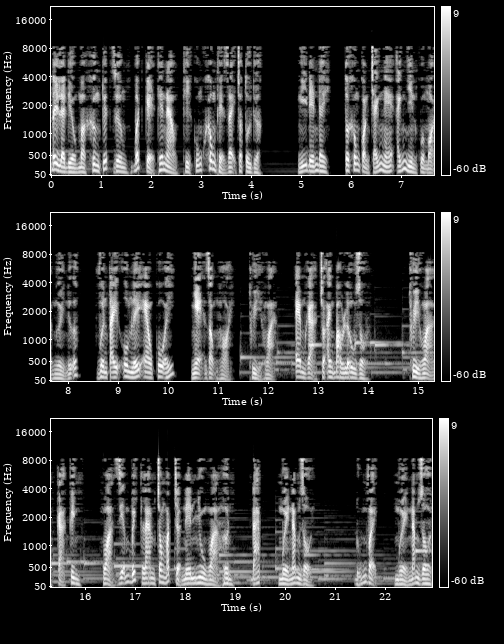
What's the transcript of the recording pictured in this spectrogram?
Đây là điều mà Khương Tuyết Dương bất kể thế nào thì cũng không thể dạy cho tôi được. Nghĩ đến đây, tôi không còn tránh né ánh nhìn của mọi người nữa, vươn tay ôm lấy eo cô ấy, nhẹ giọng hỏi, Thủy Hỏa, em gả cho anh bao lâu rồi? Thủy Hỏa cả kinh, hỏa diễm bích lam trong mắt trở nên nhu hòa hơn, đáp, 10 năm rồi. Đúng vậy, 10 năm rồi.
